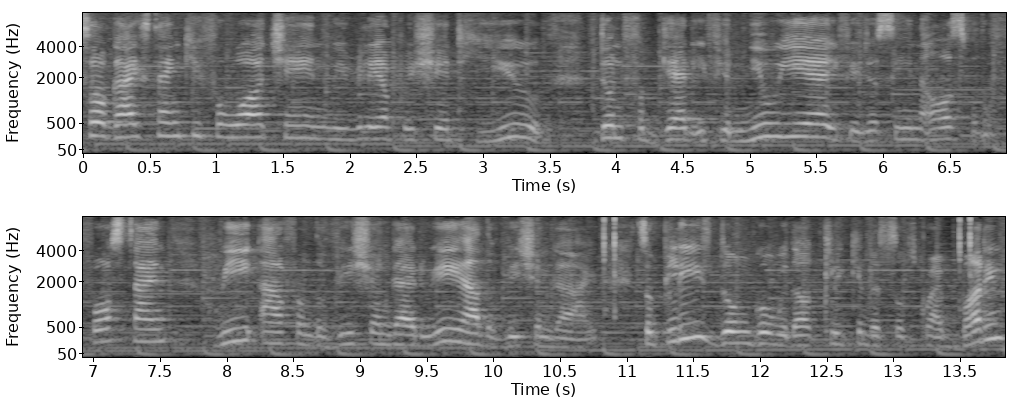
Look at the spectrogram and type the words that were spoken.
So, guys, thank you for watching. We really appreciate you. Don't forget if you're new here, if you're just seeing us for the first time, we are from the Vision Guide. We are the Vision Guide. So, please don't go without clicking the subscribe button.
